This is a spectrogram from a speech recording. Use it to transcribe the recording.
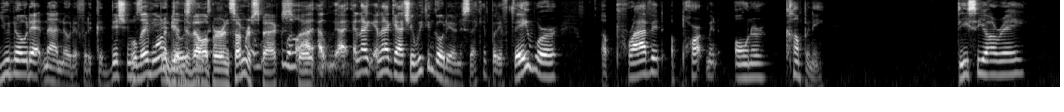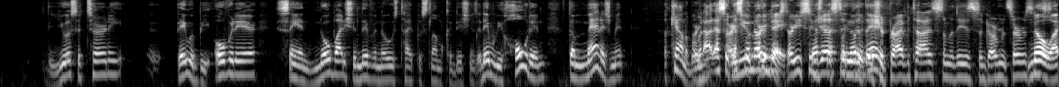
you know that, and I know that for the conditions. Well, they want to be a developer folks, in some respects. Well, I, I, and I and I got you. We can go there in a second. But if they were a private apartment owner company, DCRA, the U.S. Attorney, they would be over there saying nobody should live in those type of slum conditions, and they would be holding the management accountable. But I- that's, Are that's you, for another are you, day. Are you That's- that's suggesting that they day. should privatize some of these uh, government services? No, I,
